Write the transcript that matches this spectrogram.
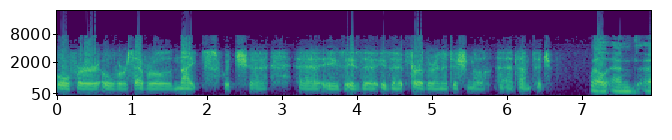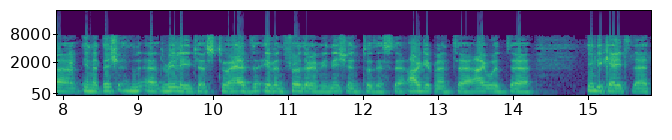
over over several nights, which uh, uh, is is a, is a further an additional advantage. Well, and uh, in addition, uh, really just to add even further ammunition to this uh, argument, I would indicate that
